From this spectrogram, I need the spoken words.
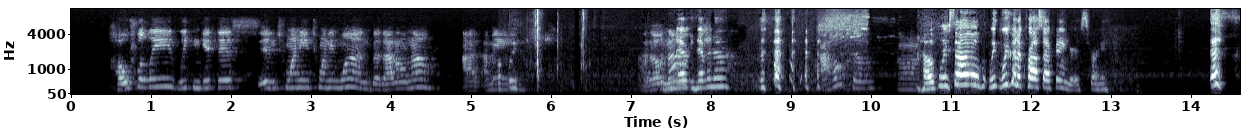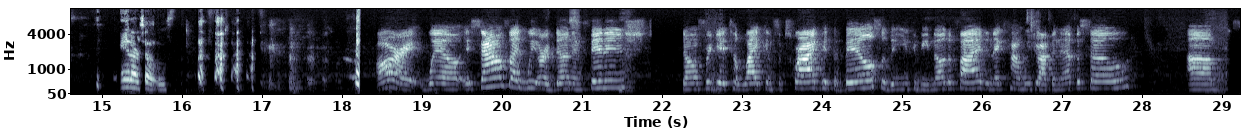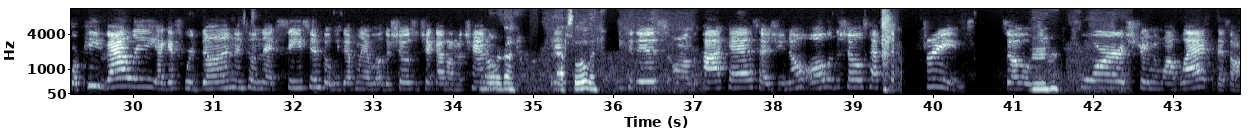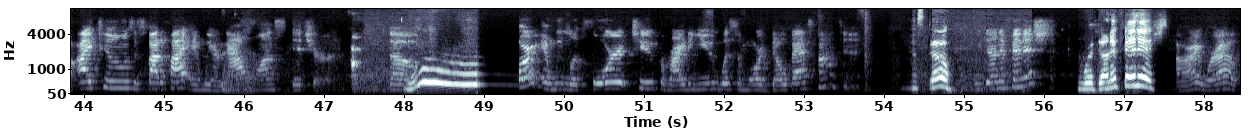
hopefully we can get this in 2021, but I don't know. I, I mean, Hopefully. I don't know. You never, never know. I hope so. Um, Hopefully so. We, we're going to cross our fingers, Frank. and our toes. All right. Well, it sounds like we are done and finished. Don't forget to like and subscribe, hit the bell so that you can be notified the next time we drop an episode. Um, for P Valley, I guess we're done until next season, but we definitely have other shows to check out on the channel. Absolutely. To this on the podcast, as you know, all of the shows have streams. So mm-hmm. for Streaming While Black, that's on iTunes and Spotify, and we are now on Stitcher. So, Ooh. and we look forward to providing you with some more dope ass content. Let's go. We done and finished? We're done and finished. All right, we're out.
